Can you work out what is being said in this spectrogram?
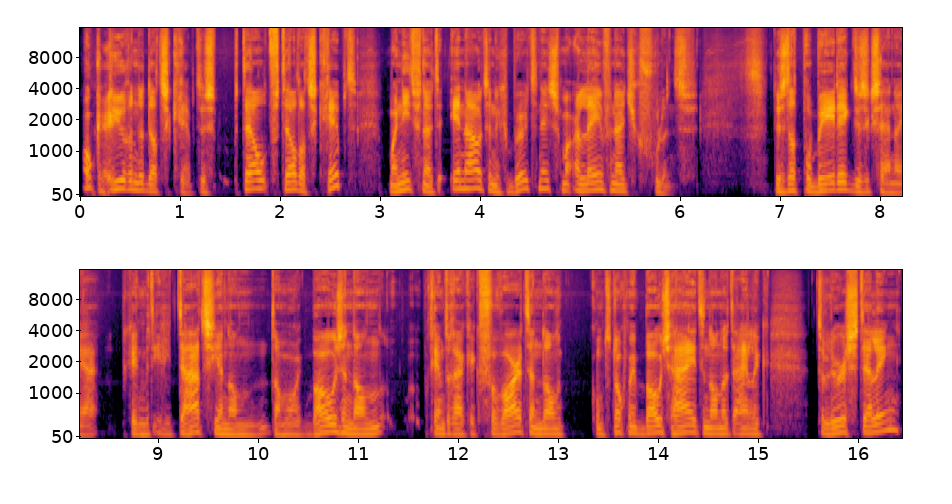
Okay. Gedurende dat script. Dus vertel, vertel dat script, maar niet vanuit de inhoud en de gebeurtenis, maar alleen vanuit je gevoelens. Dus dat probeerde ik. Dus ik zei, nou ja, het begint met irritatie en dan, dan word ik boos en dan op een gegeven moment raak ik verward en dan komt er nog meer boosheid en dan uiteindelijk teleurstelling.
